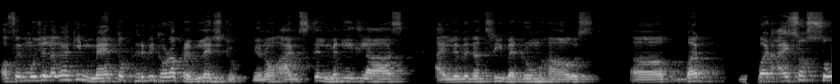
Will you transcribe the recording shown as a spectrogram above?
और फिर मुझे लगा कि मैं तो फिर भी थोड़ा privileged हूँ you know I'm still middle class I live in a three bedroom house uh, but but I saw so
